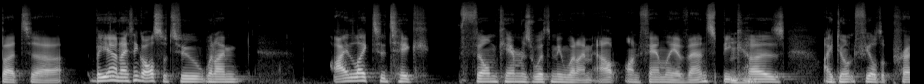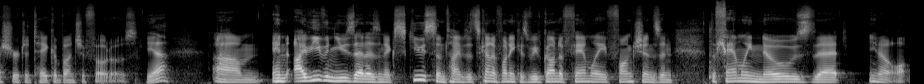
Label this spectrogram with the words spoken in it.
but uh, but yeah, and I think also too when I'm, I like to take film cameras with me when I'm out on family events Mm-hmm. because I don't feel the pressure to take a bunch of photos. Yeah, Um, and I've even used that as an excuse sometimes. It's kind of funny because we've gone to family functions and the family knows that, you know,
